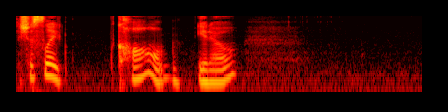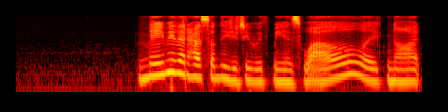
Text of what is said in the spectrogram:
it's just like calm, you know? Maybe that has something to do with me as well, like not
